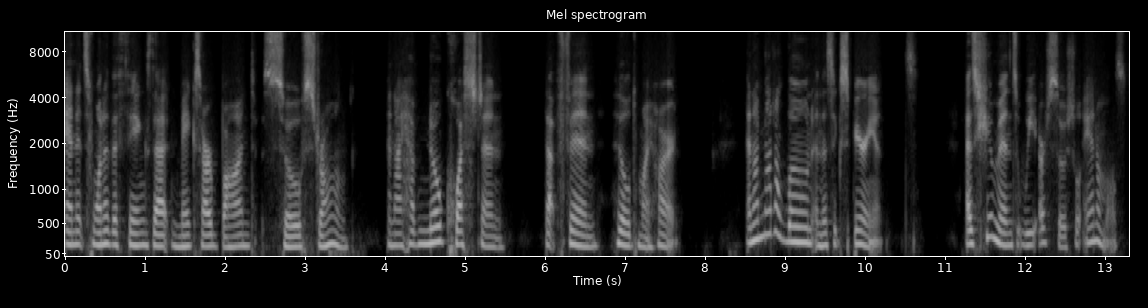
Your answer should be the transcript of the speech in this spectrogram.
And it's one of the things that makes our bond so strong. And I have no question that Finn healed my heart. And I'm not alone in this experience. As humans, we are social animals.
